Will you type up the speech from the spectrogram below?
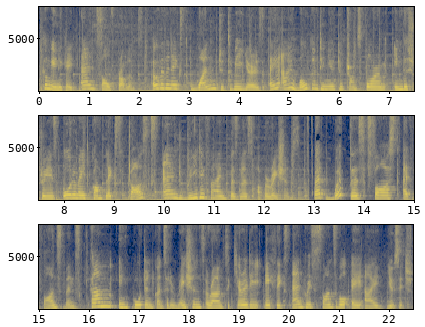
communicate, and solve problems. Over the next one to three years, AI will continue to transform industries, automate complex tasks, and redefine business operations. But with this fast advancements come important considerations around security, ethics, and responsible AI usage.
